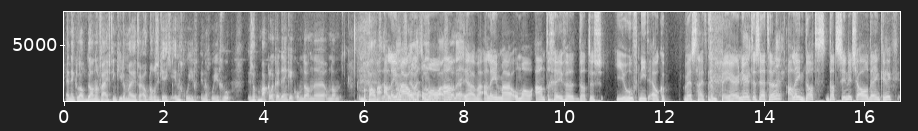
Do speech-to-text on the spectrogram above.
En ik loop dan een 15 kilometer ook nog eens een keertje in een goede, in een goede groep. Is ook makkelijker denk ik om dan, eh, om dan een bepaald Maar eh, alleen maar, om, om al in aan, alleen. ja, maar alleen maar om al aan te geven dat dus je hoeft niet elke wedstrijd een PR neer Nee, te zetten. nee. Alleen dat, dat zinnetje al, denk ik,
